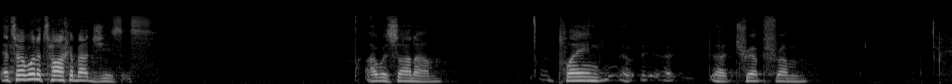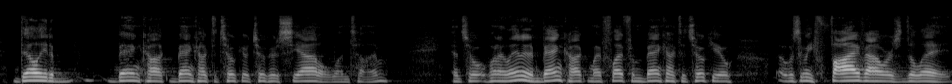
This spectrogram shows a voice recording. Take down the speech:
And so I want to talk about Jesus. I was on a plane a, a trip from Delhi to Bangkok, Bangkok to Tokyo, Tokyo to Seattle one time. And so when I landed in Bangkok, my flight from Bangkok to Tokyo uh, was going to be five hours delayed.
